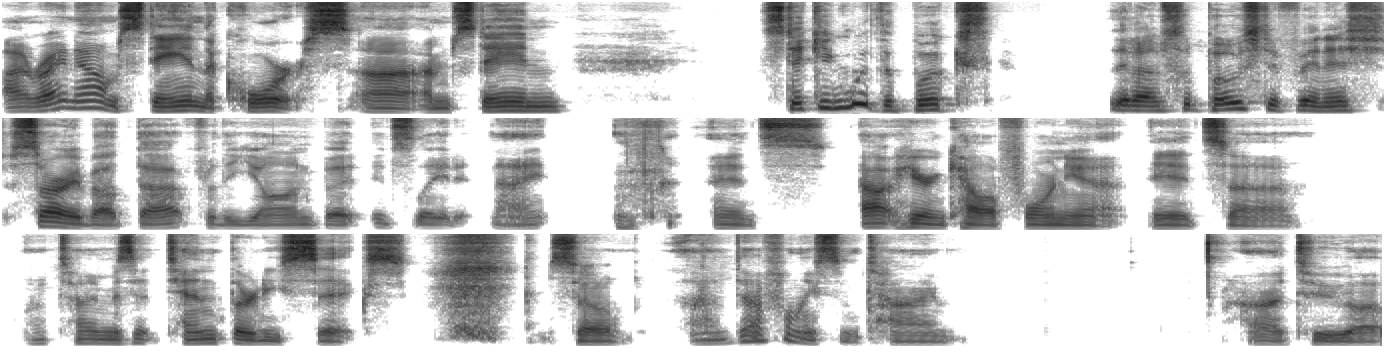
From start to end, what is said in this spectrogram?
I, right now, I'm staying the course. Uh, I'm staying, sticking with the books that I'm supposed to finish. Sorry about that for the yawn, but it's late at night. it's out here in California. It's uh, what time is it 1036 so uh, definitely some time uh, to uh,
